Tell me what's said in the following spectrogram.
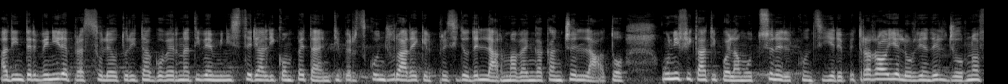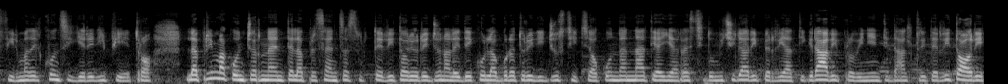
ad intervenire presso le autorità governative e ministeriali competenti per scongiurare che il presidio dell'arma venga cancellato. Unificati poi la mozione del consigliere Petraroi e l'ordine del giorno a firma del consigliere Di Pietro. La prima concernente la presenza sul territorio regionale dei collaboratori di giustizia o condannati agli arresti domiciliari domiciliari per reati gravi provenienti da altri territori.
